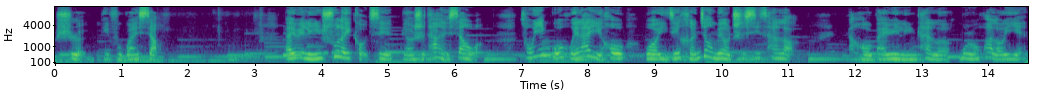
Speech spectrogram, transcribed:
是，李副官笑。白玉林舒了一口气，表示他很向往。从英国回来以后，我已经很久没有吃西餐了。然后白玉林看了慕容画楼一眼，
